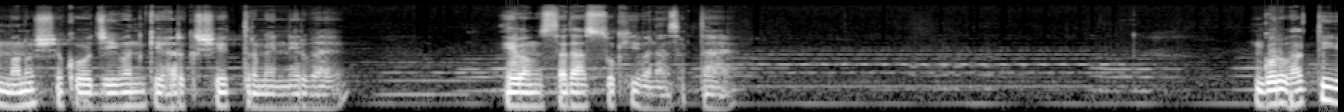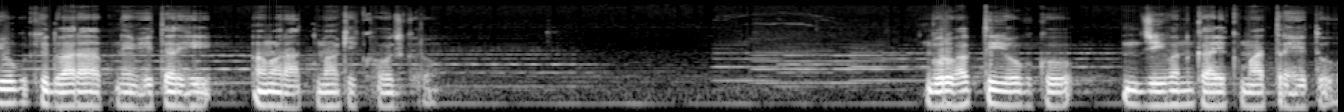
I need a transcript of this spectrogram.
मनुष्य को जीवन के हर क्षेत्र में निर्भय एवं सदा सुखी बना सकता है। गुरु भक्ति योग के द्वारा अपने भीतर ही अमर आत्मा की खोज करो। गुरु भक्ति योग को जीवन का एकमात्र हेतु,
